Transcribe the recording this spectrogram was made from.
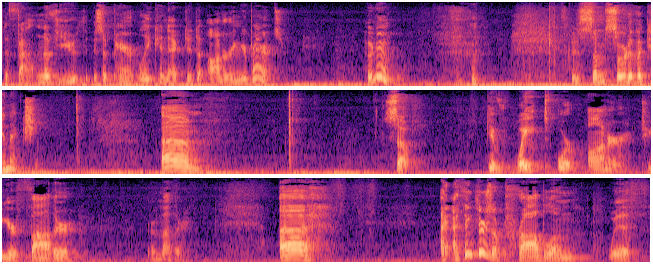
the fountain of youth is apparently connected to honoring your parents. Who knew? There's some sort of a connection. Um, so, give weight or honor to your father or mother. Uh, I, I think there's a problem with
